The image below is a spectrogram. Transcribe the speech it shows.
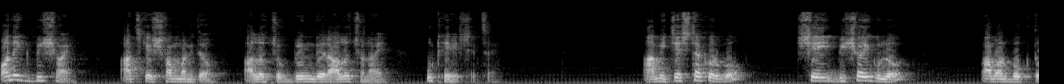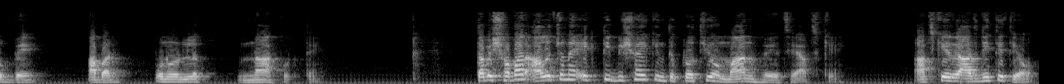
অনেক বিষয় আজকে সম্মানিত আলোচক বৃন্দের আলোচনায় উঠে এসেছে। আমি চেষ্টা করব সেই বিষয়গুলো আমার বক্তব্যে আবার পুনরুল্লেখ না করতে। তবে সবার আলোচনায় একটি বিষয় কিন্তু প্রতীয়মান হয়েছে আজকে। আজকের রাজনীতিতেও,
